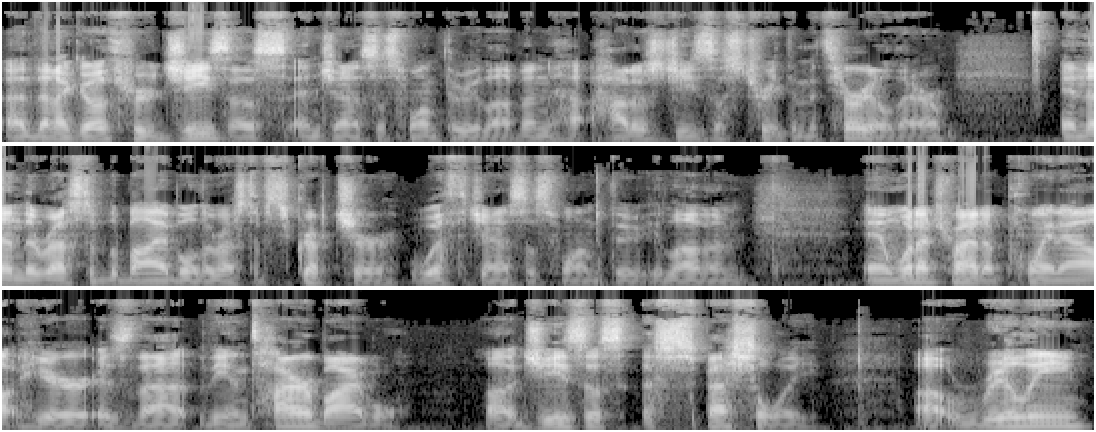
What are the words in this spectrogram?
And then I go through Jesus and Genesis 1 through 11. How, how does Jesus treat the material there? And then the rest of the Bible, the rest of Scripture with Genesis 1 through 11. And what I try to point out here is that the entire Bible, uh, Jesus especially, uh, really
